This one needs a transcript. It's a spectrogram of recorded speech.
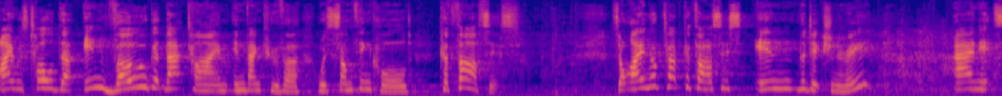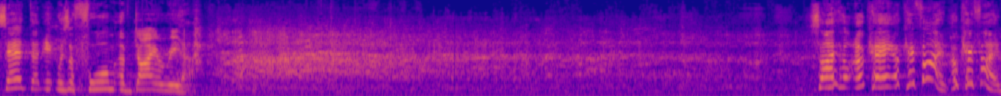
I was told that in vogue at that time in Vancouver was something called catharsis. So I looked up catharsis in the dictionary, and it said that it was a form of diarrhea. So I thought, okay, okay, fine, okay, fine.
